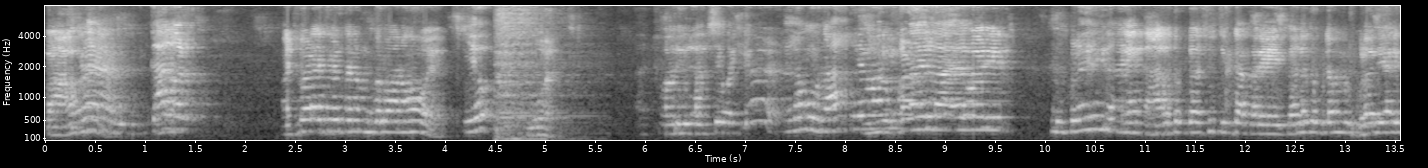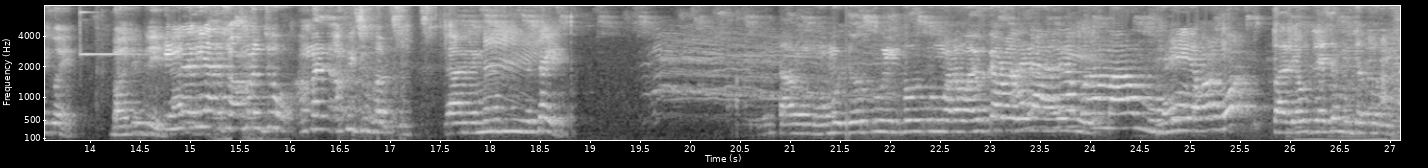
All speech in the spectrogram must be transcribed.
પણ આપણે કાલ અઠવાડિયા છે તને મોકલવાનો હોય. એવું? હોય. અઠવાડિયું લાગશે હું રાત તારો તો શું ચિંતા કરે? તને તો બધા મુગળા લઈ હોય બાજુ દે ત્યાં મેમુ લઈ. તારો મોમો જો તું ઈ કહું તું મને વાયુ કરવા દે નહીં અમારું હો. તારે એવું કહે છે હું જતો રહીશ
